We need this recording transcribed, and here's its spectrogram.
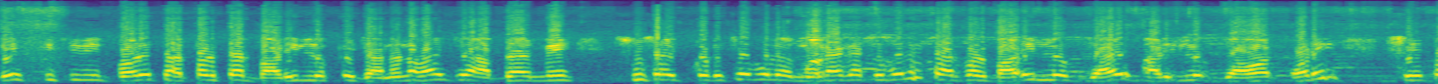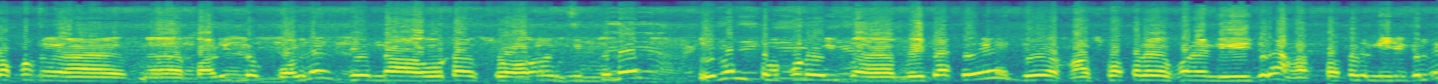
বেশ কিছুদিন পরে তারপর তার বাড়ির লোককে জানানো হয় যে, আপনার মেয়ে সুসাইড করেছে বলে মারা গেছে বলে তারপর বাড়ির লোক যায়। বাড়ির লোক যাওয়ার পরেই সে তখন বাড়ির লোক বলে যে না ওটা স্বাভাবিক মৃত্যু নয় এবং তখন ওই মেয়েটাকে যে হাসপাতালে ওখানে নিয়ে যায় হাসপাতালে নিয়ে গেলে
